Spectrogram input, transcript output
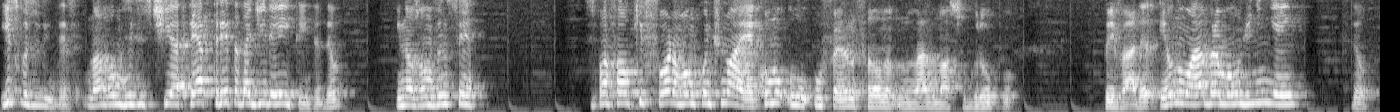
Isso que vocês entender. Nós vamos resistir até a treta da direita, entendeu? E nós vamos vencer. Vocês podem falar o que for, nós vamos continuar. É como o, o Fernando falou no, lá no nosso grupo privado. Eu não abro a mão de ninguém, entendeu?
